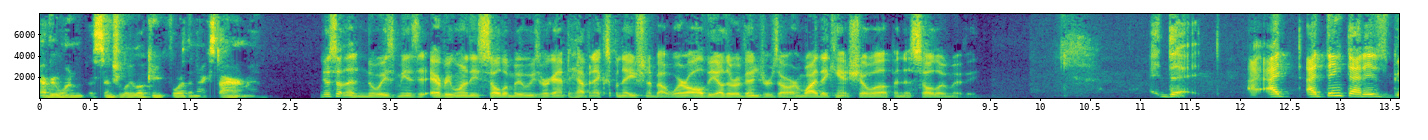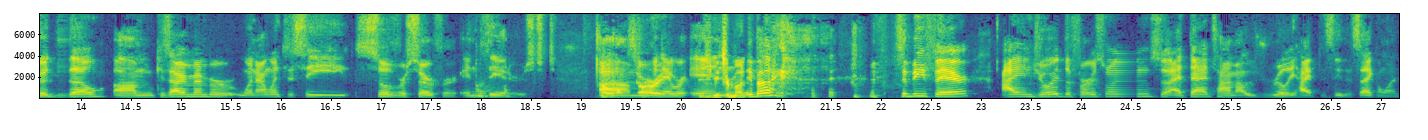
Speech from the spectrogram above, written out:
everyone essentially looking for the next Iron Man. You know something that annoys me is that every one of these solo movies we're gonna have to have an explanation about where all the other Avengers are and why they can't show up in this solo movie. The, I I think that is good though, because um, I remember when I went to see Silver Surfer in theaters. Oh, um, sorry. They were in, Did you get your money back? to be fair, I enjoyed the first one, so at that time I was really hyped to see the second one,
